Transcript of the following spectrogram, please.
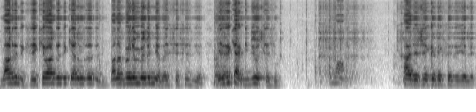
Var dedik. Zeki var dedik yanımıza dedik. Bana bölüm bölüm diyor. Ben sessiz diyor. Evet. Gerizekalı gidiyor sesin. Tamam. Sadece çekirdek sesi geliyor.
